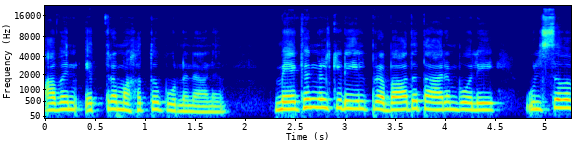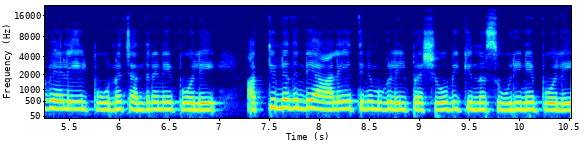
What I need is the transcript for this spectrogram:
അവൻ എത്ര മഹത്വപൂർണനാണ്. മേഘങ്ങൾക്കിടയിൽ പ്രഭാത താരം പോലെ ഉത്സവവേളയിൽ പൂർണചന്ദ്രനെ പോലെ അത്യുന്നതന്റെ ആലയത്തിന് മുകളിൽ പ്രശോഭിക്കുന്ന സൂര്യനെ പോലെ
